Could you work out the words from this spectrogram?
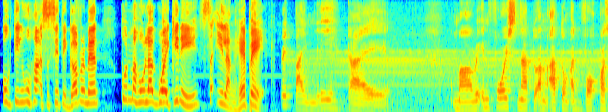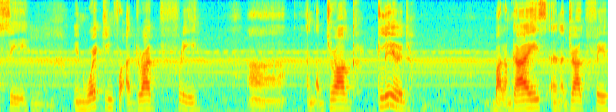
ug tinguha sa city government kung mahulagway kini sa ilang hepe. very timely kay ma-reinforce nato ang atong advocacy in working for a drug-free uh, and a drug-cleared barangays and a drug-free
